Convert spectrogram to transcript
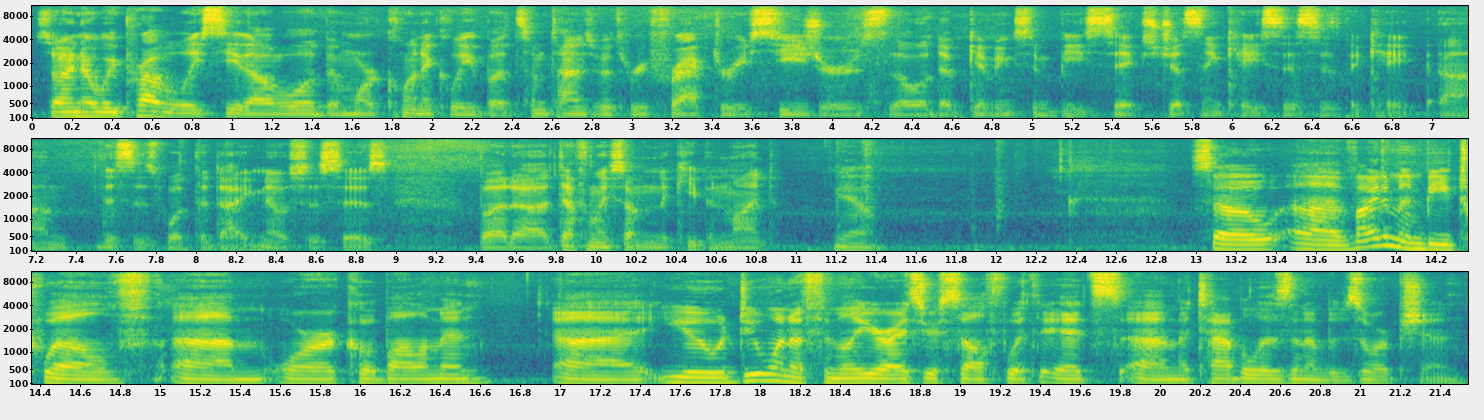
So I know we probably see that a little bit more clinically, but sometimes with refractory seizures, they'll end up giving some B6 just in case this is the case. Um, this is what the diagnosis is, but uh, definitely something to keep in mind. Yeah. So uh, vitamin B12 um, or cobalamin, uh, you do want to familiarize yourself with its uh, metabolism and absorption.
